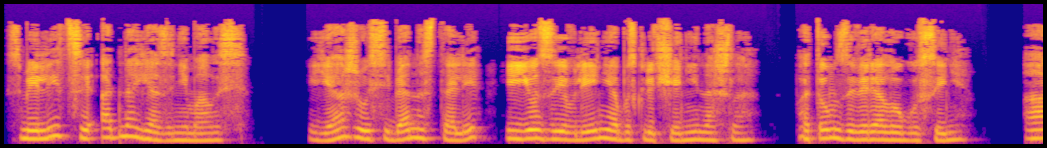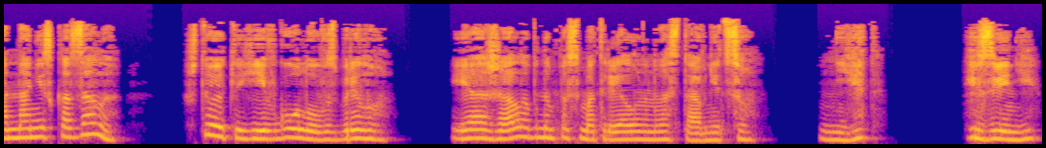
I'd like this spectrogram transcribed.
С милицией одна я занималась. Я же у себя на столе ее заявление об исключении нашла. Потом заверяла у гусыни. А она не сказала, что это ей в голову взбрело? Я жалобно посмотрела на наставницу. «Нет, извини»,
